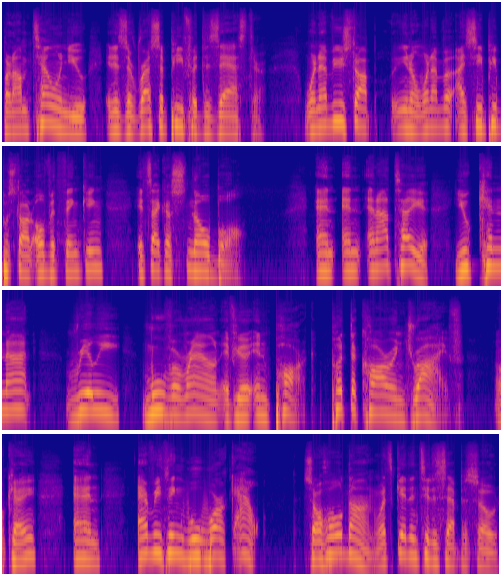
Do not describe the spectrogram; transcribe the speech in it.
but I'm telling you, it is a recipe for disaster. Whenever you stop, you know, whenever I see people start overthinking, it's like a snowball. And and and I'll tell you, you cannot really move around if you're in park. Put the car in drive, okay? And everything will work out. So hold on. Let's get into this episode.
